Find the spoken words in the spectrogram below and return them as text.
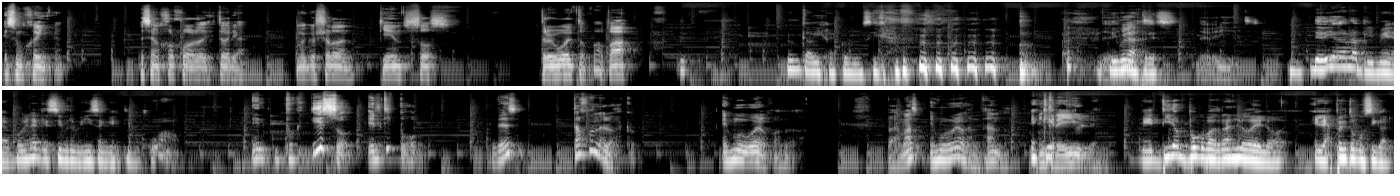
Es un genio. Es el mejor jugador de la historia. Michael Jordan, ¿quién sos? Troy vuelto, papá. Nunca vi High School Musical. Deberías, Ninguna de las tres. Deberías. Debería ver la primera, porque es la que siempre me dicen que es tipo, wow. En- eso, el tipo, ¿entendés? Está jugando al básquet. Es muy bueno jugando al básquet. Pero además es muy bueno cantando. Es Increíble. Me tira un poco para atrás lo de lo, el aspecto musical.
